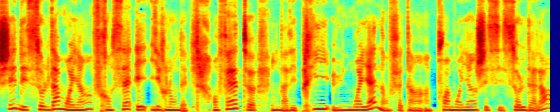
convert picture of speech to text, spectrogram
chez des soldats moyens français et irlandais. En fait, euh, on avait pris une moyenne, en fait, un, poids moyen chez ces soldats-là.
